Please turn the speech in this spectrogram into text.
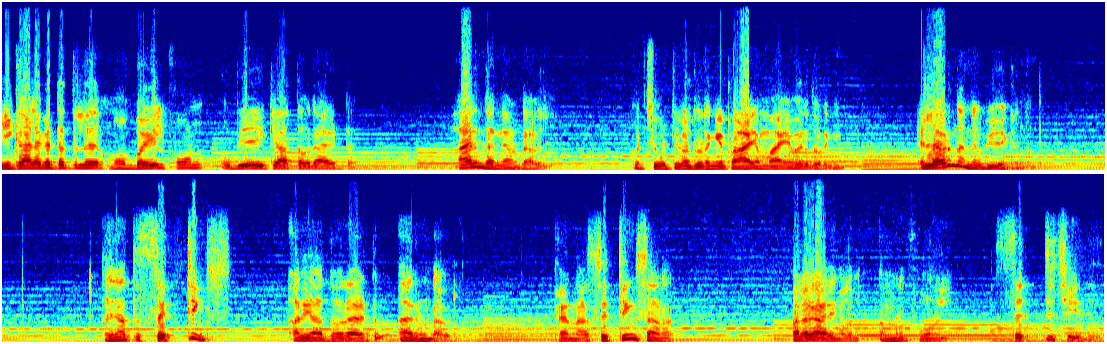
ഈ കാലഘട്ടത്തിൽ മൊബൈൽ ഫോൺ ഉപയോഗിക്കാത്തവരായിട്ട് ആരും തന്നെ ഉണ്ടാവില്ല. കൊച്ചുകുട്ടികൾ തുടങ്ങി പ്രായമായവർ തുടങ്ങി എല്ലാവരും തന്നെ ഉപയോഗിക്കുന്നുണ്ട്. അതിനകത്ത് സെറ്റിങ്സ് അറിയാത്തവരായിട്ടും ആരും ഉണ്ടാവില്ല. കാരണം ആ സെറ്റിങ്സ് ആണ് പല കാര്യങ്ങളും നമ്മൾ ഫോണിൽ സെറ്റ് ചെയ്തത്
